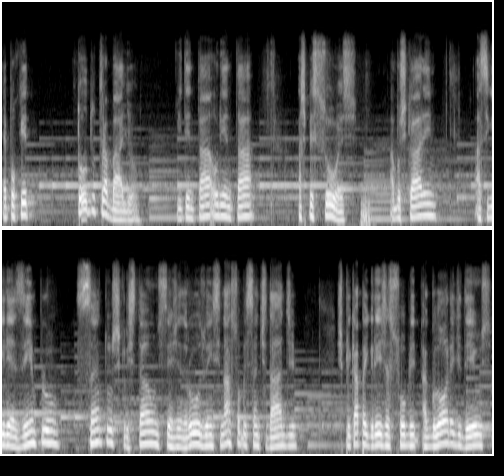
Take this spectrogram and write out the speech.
é porque todo o trabalho de tentar orientar as pessoas a buscarem, a seguir exemplo, santos cristãos, ser generoso, ensinar sobre santidade, explicar para a igreja sobre a glória de Deus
